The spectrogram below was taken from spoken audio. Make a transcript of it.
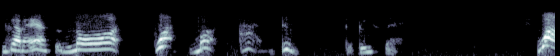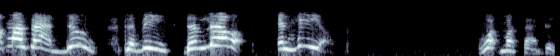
You got to ask Him, Lord, what must I do to be saved? What must I do to be delivered and healed? What must I do?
